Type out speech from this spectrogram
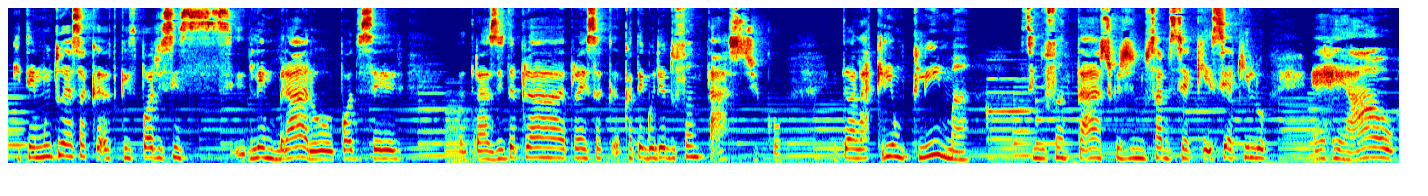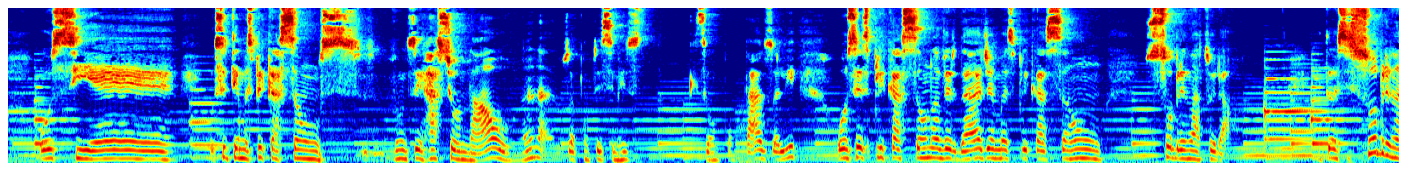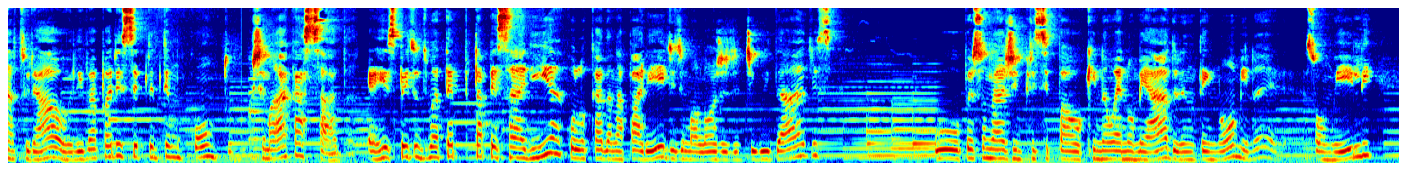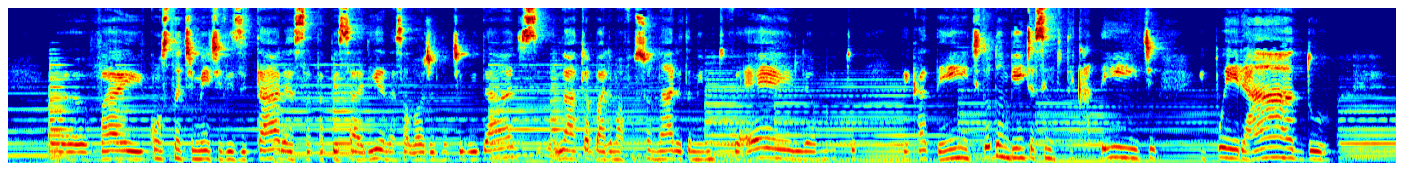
que tem muito essa que pode se lembrar ou pode ser é, trazida para essa categoria do fantástico. Então ela cria um clima assim do fantástico, a gente não sabe se, aqui, se aquilo é real ou se é ou se tem uma explicação, vamos dizer, racional, né, os acontecimentos que são contados ali, ou se a explicação, na verdade, é uma explicação sobrenatural. Então, esse sobrenatural ele vai aparecer, por exemplo, tem um conto que chama A Caçada. É a respeito de uma tapeçaria colocada na parede de uma loja de antiguidades. O personagem principal, que não é nomeado, ele não tem nome, né? é só um ele, vai constantemente visitar essa tapeçaria nessa loja de antiguidades. Lá trabalha uma funcionária também muito velha, muito decadente, todo o ambiente assim muito decadente, empoeirado.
